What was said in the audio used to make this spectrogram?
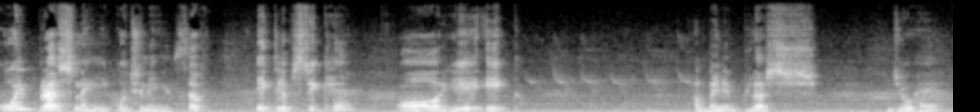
कोई ब्रश नहीं कुछ नहीं है। सिर्फ़ एक लिपस्टिक है और ये एक अब मैंने ब्लश जो है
